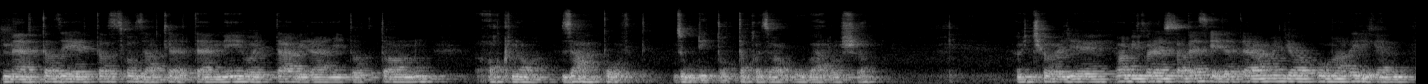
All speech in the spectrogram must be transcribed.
mert azért azt hozzá kell tenni, hogy távirányítottan akna záport zúdítottak az alvóvárosra. Úgyhogy eh, amikor ezt a beszédet elmondja, akkor már régen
